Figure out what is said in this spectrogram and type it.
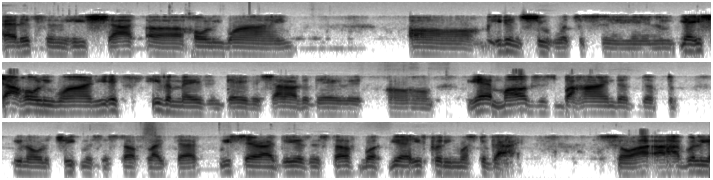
edits and he shot uh Holy Wine. Um, he didn't shoot what you're saying. Yeah, he shot Holy Wine. He he's amazing, David. Shout out to David. Um, yeah, Muggs is behind the, the the you know the treatments and stuff like that. We share ideas and stuff, but yeah, he's pretty much the guy. So I, I really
